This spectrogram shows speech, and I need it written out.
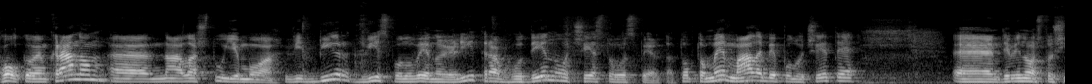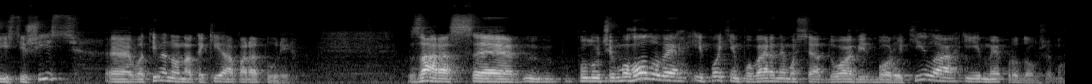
голковим краном е, налаштуємо відбір 2,5 літра в годину чистого спирта. Тобто ми мали би отримати е, 96,6 е, от іменно на такій апаратурі. Зараз е, получимо голови і потім повернемося до відбору тіла і ми продовжимо.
